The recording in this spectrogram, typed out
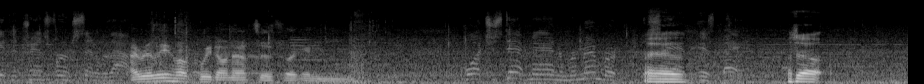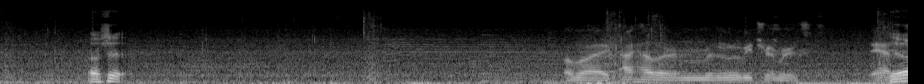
get to the transference center without I it. really hope we don't have to fucking. Watch your step, man, and remember, Yeah. the sand is bad. watch out. Oh shit. I'm like, I hella remember the movie Tremors. They had Yeah. to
